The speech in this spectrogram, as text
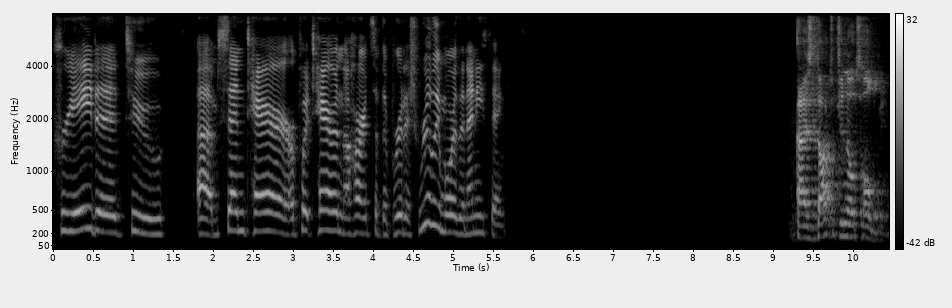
created to um, send terror or put terror in the hearts of the British, really more than anything. As Dr. Genell told me,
